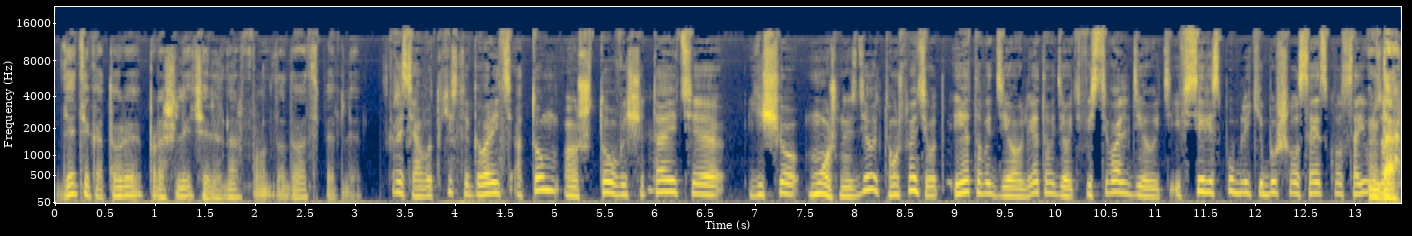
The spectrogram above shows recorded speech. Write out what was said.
Дети, которые прошли через наш фонд за 25 лет. Скажите, а вот если говорить о том, э, что вы считаете еще можно сделать, потому что, знаете, вот и этого делали, и этого делать, фестиваль делаете, и все республики бывшего Советского Союза, Да.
